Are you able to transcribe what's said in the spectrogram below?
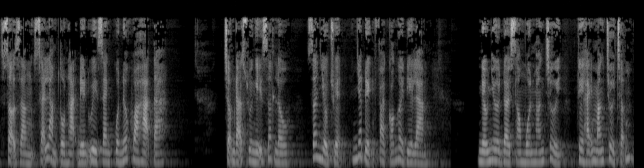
sợ rằng sẽ làm tổn hại đến uy danh của nước Hoa Hạ ta. Trẫm đã suy nghĩ rất lâu, rất nhiều chuyện nhất định phải có người đi làm. Nếu như đời sau muốn mắng chửi, thì hãy mắng chửi chậm.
